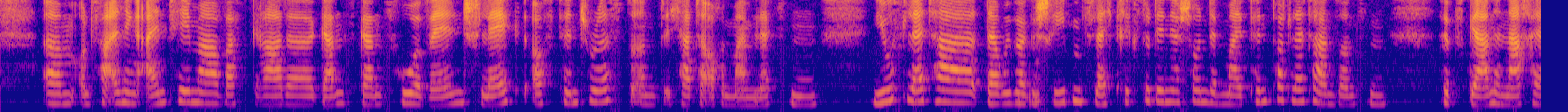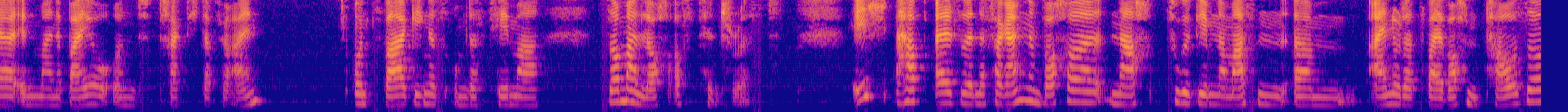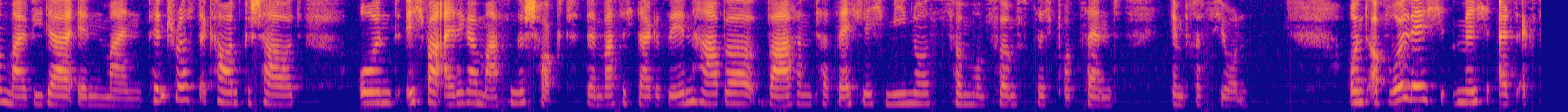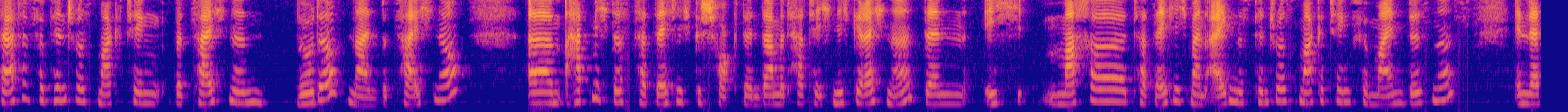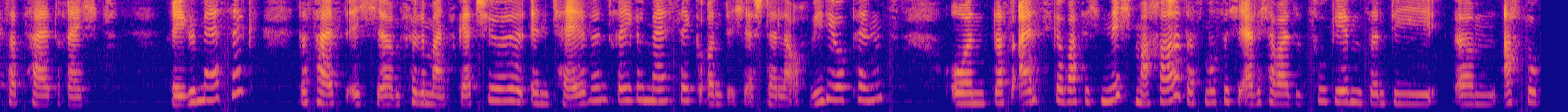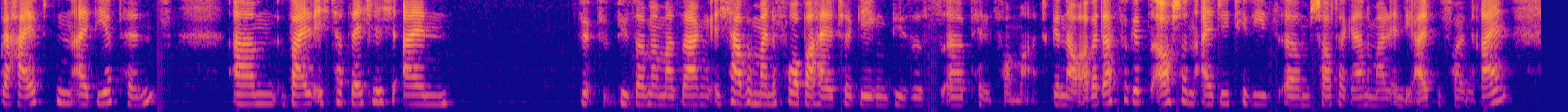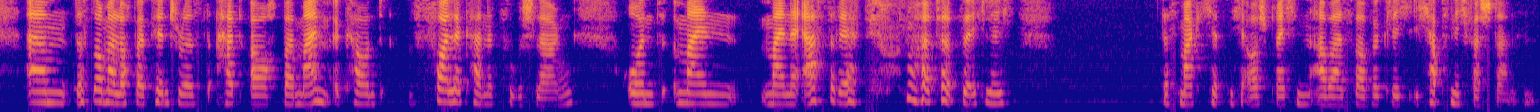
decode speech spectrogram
Ähm, und vor allen Dingen ein Thema, was gerade ganz, ganz hohe Wellen schlägt auf Pinterest. Und ich hatte auch in meinem letzten Newsletter darüber geschrieben. Vielleicht kriegst du den ja schon, den My Pinpot Letter. Ansonsten hüpf gerne nachher in meine Bio und trag dich dafür ein. Und zwar ging es um das Thema Sommerloch auf Pinterest. Ich habe also in der vergangenen Woche nach zugegebenermaßen ähm, ein oder zwei Wochen Pause mal wieder in meinen Pinterest-Account geschaut und ich war einigermaßen geschockt, denn was ich da gesehen habe, waren tatsächlich minus 55 Prozent Impressionen. Und obwohl ich mich als Expertin für Pinterest-Marketing bezeichnen würde, nein, bezeichne, ähm, hat mich das tatsächlich geschockt, denn damit hatte ich nicht gerechnet, denn ich mache tatsächlich mein eigenes Pinterest-Marketing für mein Business in letzter Zeit recht regelmäßig. Das heißt, ich äh, fülle mein Schedule in Tailwind regelmäßig und ich erstelle auch Videopins. Und das Einzige, was ich nicht mache, das muss ich ehrlicherweise zugeben, sind die ähm, ach so gehypten Idea-Pins ähm, weil ich tatsächlich ein wie, wie soll man mal sagen, ich habe meine Vorbehalte gegen dieses äh, PIN-Format. Genau, aber dazu gibt's auch schon IGTVs, ähm, schaut da gerne mal in die alten Folgen rein. Ähm, das Sommerloch bei Pinterest hat auch bei meinem Account volle Kanne zugeschlagen. Und mein, meine erste Reaktion war tatsächlich, das mag ich jetzt nicht aussprechen, aber es war wirklich, ich habe es nicht verstanden.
